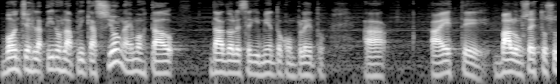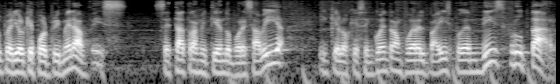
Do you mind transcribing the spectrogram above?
Bonches Latinos, la aplicación, hemos estado dándole seguimiento completo a, a este baloncesto superior que por primera vez se está transmitiendo por esa vía y que los que se encuentran fuera del país pueden disfrutar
